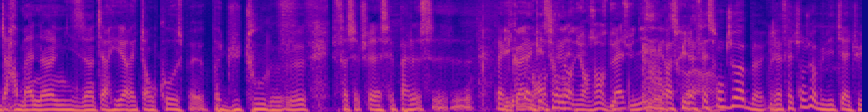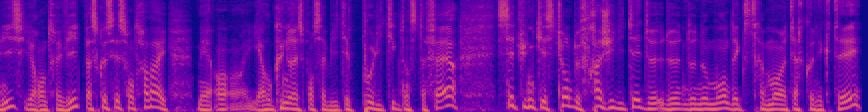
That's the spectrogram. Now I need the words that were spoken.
Darmanin, le ministre de l'Intérieur, est en cause. Pas, pas du tout. Le, le- enfin, c'est- pas la, Il est quand la même question. en urgence de Bah, Tunis. Parce qu'il a fait son hein. job. Il a fait son job. Il était à Tunis, il est rentré vite parce que c'est son travail. Mais il n'y a aucune responsabilité politique dans cette affaire. C'est une question de fragilité de, de- de nos mondes extrêmement interconnectés.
